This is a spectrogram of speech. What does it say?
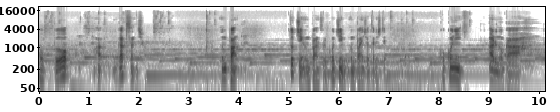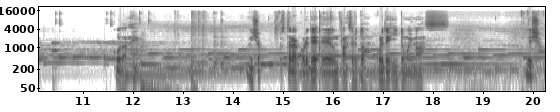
ホップを、あ、ガッツさんでしょ。運搬。どっちに運搬する？こっちに運搬しちゃったりして。ここにあるのか。こうだね。よいしょ。そしたらこれで、えー、運搬すると。これでいいと思います。よいしょ。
